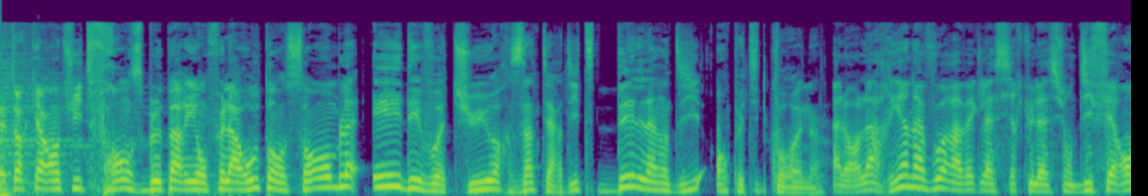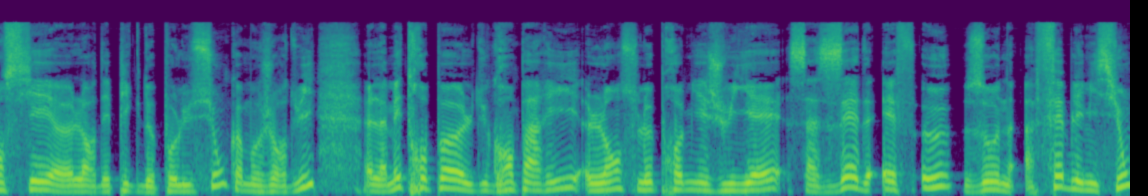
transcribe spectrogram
7h48, France Bleu Paris, on fait la route ensemble et des voitures interdites dès lundi en petite couronne. Alors là, rien à voir avec la circulation différenciée euh, lors des pics de pollution comme aujourd'hui. La métropole du Grand Paris lance le 1er juillet sa ZFE, zone à faible émission.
